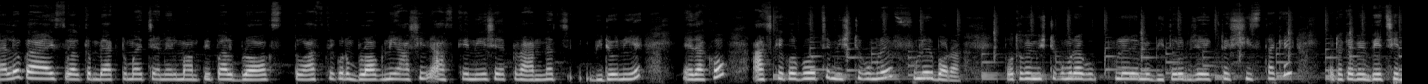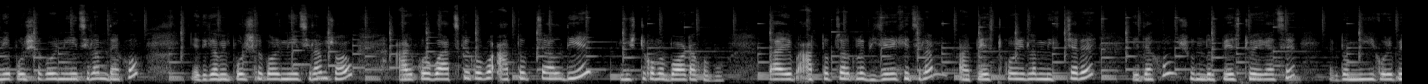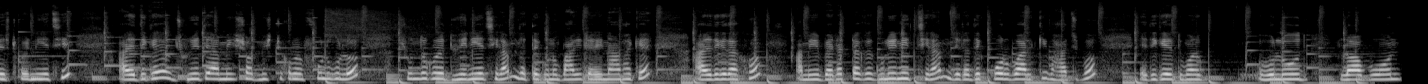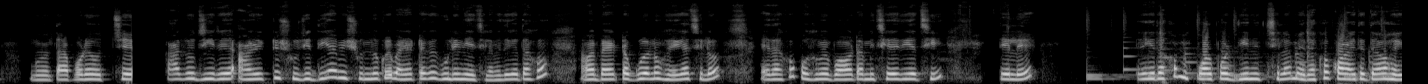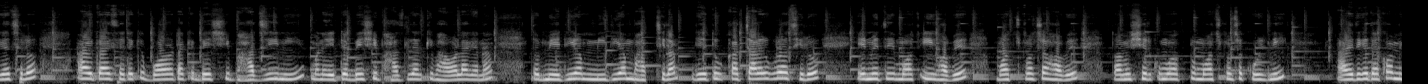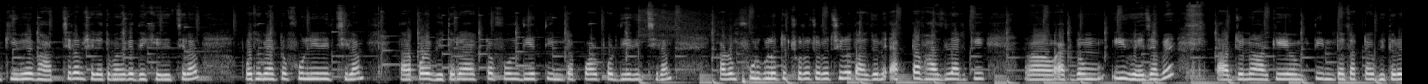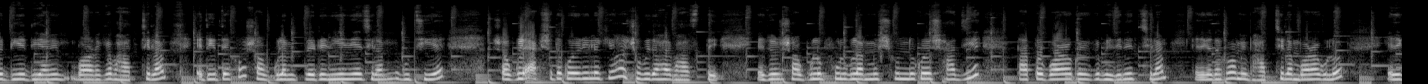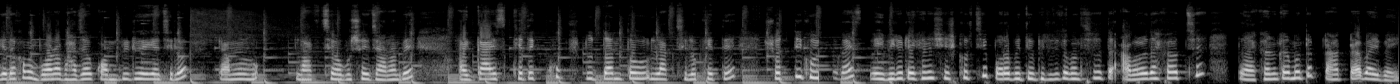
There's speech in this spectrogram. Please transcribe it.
Hello guys, welcome back to my channel Mampi Pal blogs. তো আজকে কোনো blog নিয়ে আসিনি, আজকে নিয়ে এসে একটা রান্নার ভিডিও নিয়ে। এ দেখো, আজকে করব হচ্ছে মিষ্টি কুমড়োর ফুলের বড়া। প্রথমে মিষ্টি কুমড়া ফুলের আমি ভিতরে যে একটা শীষ থাকে, ওটাকে আমি বেছে নিয়ে পরিষ্কার করে নিয়েছিলাম, দেখো। এদিকে আমি পরিষ্কার করে নিয়েছিলাম সব। আর করব, আজকে করব আতপ চাল দিয়ে মিষ্টি কুমড়োর বড়াটা করব। তাই আতপ চালগুলো ভিজে রেখেছিলাম, আর পেস্ট করে নিলাম মিক্সচারে এই দেখো, সুন্দর পেস্ট হয়ে গেছে। একদম মিহি করে পেস্ট করে নিয়েছি। আর এদিকে ঝুড়িতে আমি সব মিষ্টি কুমড়োর ফুলগুলো সুন্দর করে ধুয়ে নিয়েছিলাম যাতে কোনো বাড়ি টাড়ি না থাকে। আর এদিকে দেখো, আমি ব্যাটারটাকে গুলিয়ে নিচ্ছিলাম, যেটা দিয়ে করব আর কি, ভাজবো। এদিকে তোমার হলুদ, লবণ, তারপরে হচ্ছে কালো জিরে, আর একটু সুজি দিয়ে আমি সুন্দর করে ব্যাটারটাকে গুলিয়ে নিয়েছিলাম। এদিকে দেখো, আমার ব্যাটারটা গুলানো হয়ে গেছিল। এ দেখো, প্রথমে বড়াটা আমি ছেড়ে দিয়েছি তেলে। এদিকে দেখো আমি পরপর দিয়ে নিচ্ছিলাম। এ দেখো কড়াইতে দেওয়া হয়ে গেছিল। আর গাইস এটাকে বড়টাকে বেশি ভাজিনি মানে এটা বেশি ভাজলে আর কি ভালো লাগে না। তো মিডিয়াম মিডিয়াম ভাজছিলাম। যেহেতু চালেরগুলো ছিল, এমনিতেই মচ ই হবে, মচমচা হবে। তো আমি সেরকম একটু মচমচা করিনি। আর এদিকে দেখো আমি কীভাবে ভাজছিলাম সেটা তোমাদেরকে দেখিয়ে দিচ্ছিলাম। প্রথমে একটা ফুল নিয়ে নিচ্ছিলাম, তারপরে ভিতরে একটা ফুল দিয়ে তিনটা পর পর দিয়ে দিচ্ছিলাম। কারণ ফুলগুলো তো ছোটো ছোটো ছিল, তার জন্য একটা ভাজলে আর কি একদম ই হয়ে যাবে। তার জন্য আর কি তিনটা চারটা ভিতরে দিয়ে দিয়ে আমি বড়টাকে ভাজছিলাম। এদিকে দেখো সবগুলো আমি প্লেটে নিয়ে নিয়েছিলাম গুছিয়ে। সবগুলো একসাথে করে নিলে কি হয়, সুবিধা হয় ভাজতে। এই জন্য সবগুলো ফুলগুলো আমি সুন্দর করে সাজিয়ে তারপর বড়া করে ভেজে নিচ্ছিলাম। এদিকে দেখো আমি ভাজছিলাম বড়াগুলো। এদিকে দেখো আমার বড়া ভাজাও কমপ্লিট হয়ে গেছিল। কেমন লাগছে অবশ্যই জানাবে। আর গাইস খেতে খুব দুর্দান্ত লাগছিল খেতে। সত্যি খুব গাইস এই ভিডিওটা এখানে শেষ করছি। পরবর্তী ভিডিওতে তোমাদের সাথে আবারও দেখা হচ্ছে। তো এখনকার মতো টাটা বাই বাই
